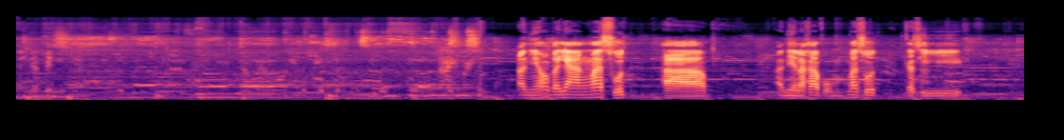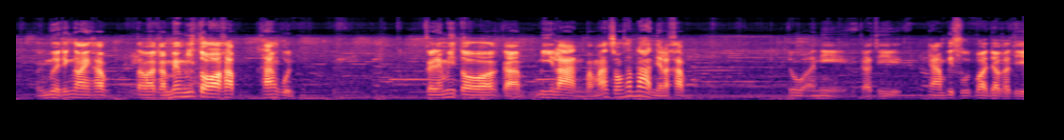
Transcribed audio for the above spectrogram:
อันนี้เป็น อันนี้เขากระยางมาสุด อ่า อันนี้แหละครับ ผมมาสุดกะทีมือจังน้อยครับ แต่ว่ากับยังมีต่อครับ ทางคุณก็ยังมีต่อกับมีร้านประมาณสองสามร้านเนี่ยแหละครับ ดูอันนี้กะทียางพิสูจน์ว่าเจ้ากะที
